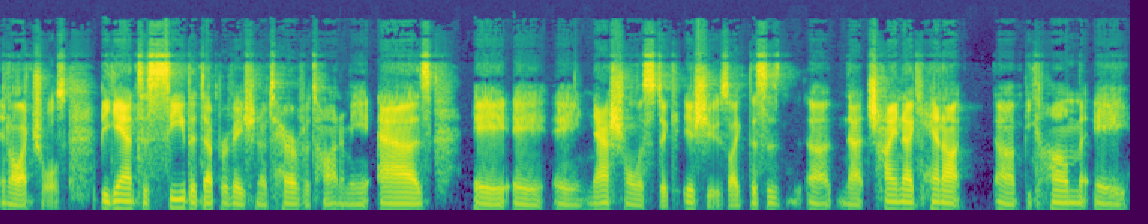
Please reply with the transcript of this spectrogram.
intellectuals began to see the deprivation of tariff autonomy as a, a, a nationalistic issues. Like this is uh, that China cannot uh, become a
